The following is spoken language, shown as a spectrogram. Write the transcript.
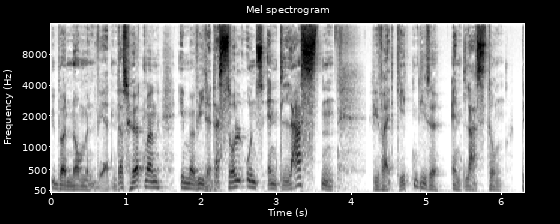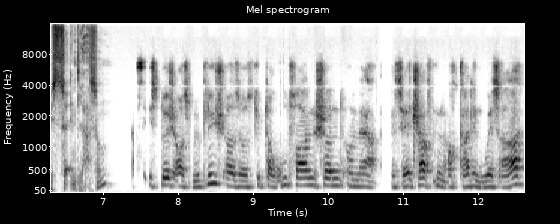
übernommen werden. Das hört man immer wieder. Das soll uns entlasten. Wie weit geht denn diese Entlastung bis zur Entlassung? Das ist durchaus möglich. Also es gibt auch Umfragen schon und Gesellschaften, auch gerade in den USA,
